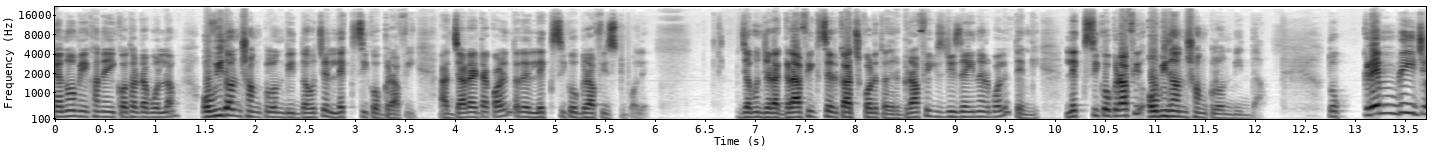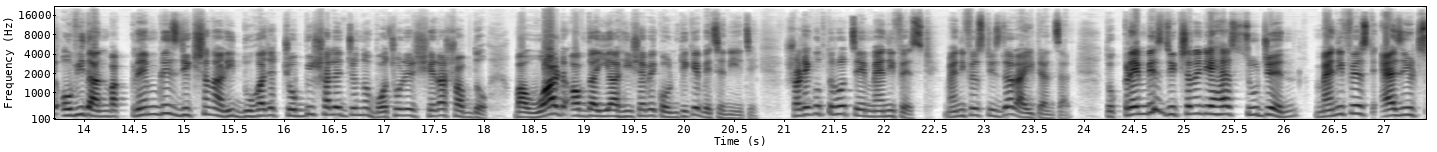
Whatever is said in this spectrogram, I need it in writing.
কেন আমি এখানে এই কথাটা বললাম। অভিধান সংকলন বিদ্যা হচ্ছে লেক্সিকোগ্রাফি, আর যারা এটা করেন তাদের লেক্সিকোগ্রাফিস্ট বলে। যেমন যারা গ্রাফিক্সের কাজ করে তাদের গ্রাফিক্স ডিজাইনার বলে, তেমনি লেক্সিকোগ্রাফি অভিধান সংকলন বিদ্যা তো ক্রেমব্রিজ অভিধান বা ক্রেমব্রিজ ডিকশনারি দু হাজার চব্বিশ সালের জন্য বছরের সেরা শব্দ বা ওয়ার্ড অফ দ্য ইয়ার হিসাবে কোনটিকে বেছে নিয়েছে? সঠিক উত্তর হচ্ছে manifest. Manifest is the right answer. তো Cambridge dictionary has chosen manifest as its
